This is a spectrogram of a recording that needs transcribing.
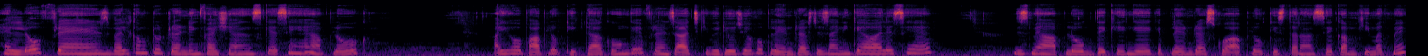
Hello friends, welcome to trending fashions. कैसे हैं आप लोग? आई होप आप लोग ठीक ठाक होंगे। फ्रेंड्स, आज की वीडियो जो है वो प्लेन ड्रेस डिज़ाइनिंग के हवाले से है, जिसमें आप लोग देखेंगे कि प्लेन ड्रेस को आप लोग किस तरह से कम कीमत में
